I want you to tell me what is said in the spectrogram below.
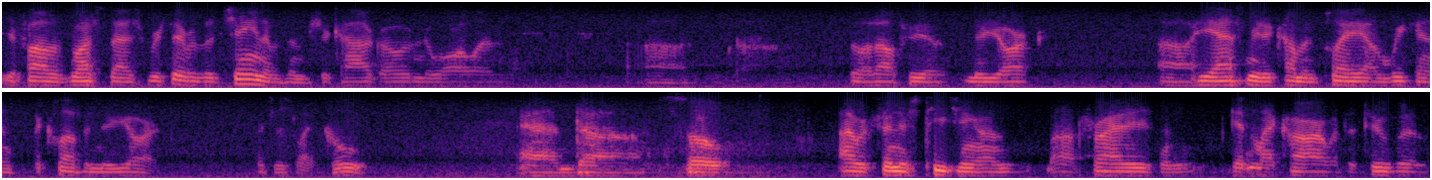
Your Father's Mustache, which there was a chain of them, Chicago, New Orleans, uh, Philadelphia, New York, uh, he asked me to come and play on weekends at the club in New York, which is like cool. And uh, so I would finish teaching on, on Fridays and get in my car with the tuba and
